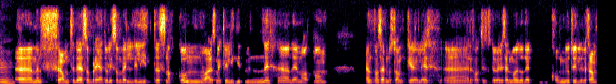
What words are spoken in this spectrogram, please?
Mm. Uh, men fram til det så ble det jo liksom veldig lite snakk om hva er det som egentlig ligger under uh, det med at man enten har selvmordstanker eller, eller, faktisk dør i selvmord. Og det kom jo tydeligere fram.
